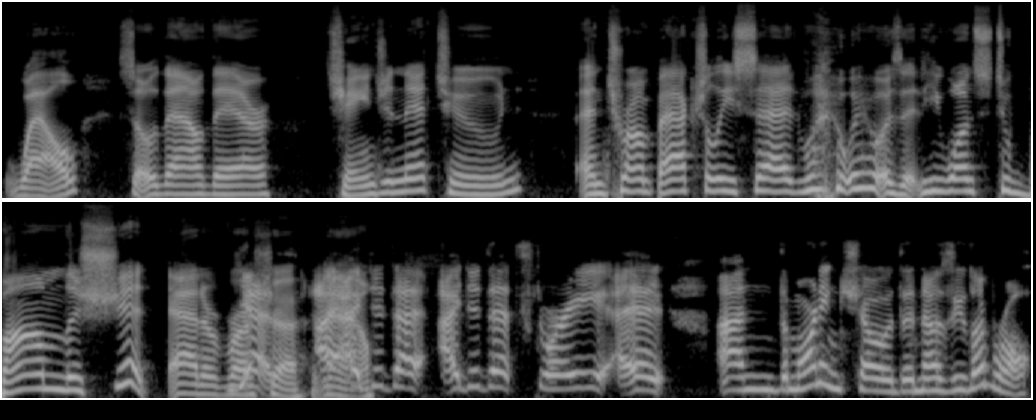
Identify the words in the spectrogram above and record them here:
well. So now they're changing their tune. And Trump actually said, where was it? He wants to bomb the shit out of Russia Yes, I. I did that. I did that story uh, on the morning show, The Nosy Liberal,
